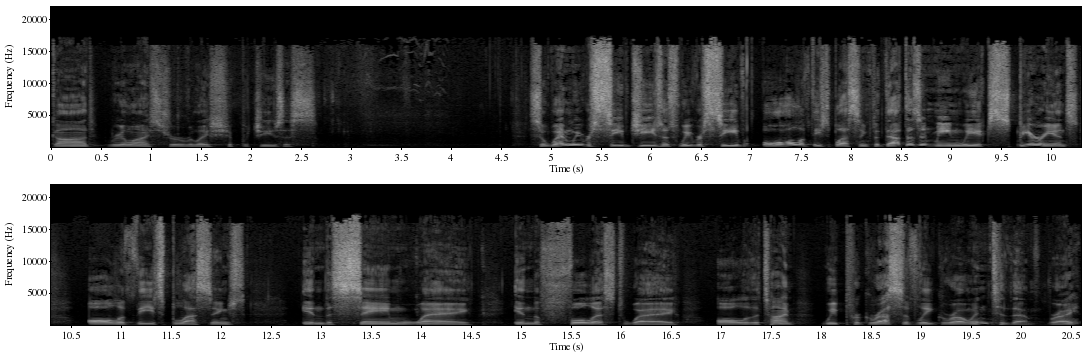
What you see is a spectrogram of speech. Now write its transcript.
God realized through a relationship with Jesus. So when we receive Jesus, we receive all of these blessings, but that doesn't mean we experience all of these blessings in the same way, in the fullest way, all of the time. We progressively grow into them, right?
